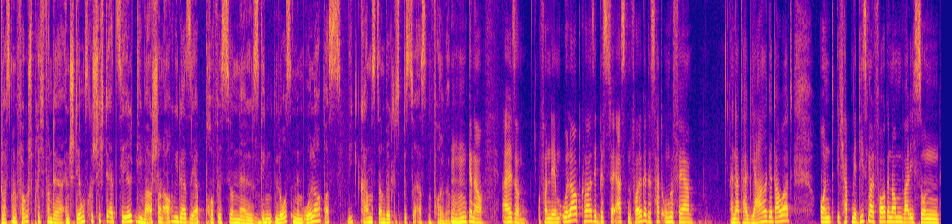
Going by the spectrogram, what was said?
Du hast mir im Vorgespräch von der Entstehungsgeschichte erzählt, die mhm. war schon auch wieder sehr professionell. Es mhm. ging los in dem Urlaub. Was, wie kam es dann wirklich bis zur ersten Folge? Mhm, genau. Also von dem Urlaub quasi bis zur ersten Folge, das hat ungefähr anderthalb Jahre gedauert. Und ich habe mir diesmal vorgenommen, weil ich so ein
